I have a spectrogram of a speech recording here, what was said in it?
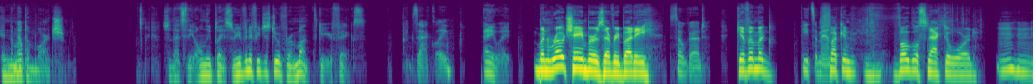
in the month of March. So that's the only place. So even if you just do it for a month, get your fix. Exactly. Anyway, Munro Chambers, everybody, So good. give him a Pizza man. fucking Vogel Snacked Award. Mm-hmm.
